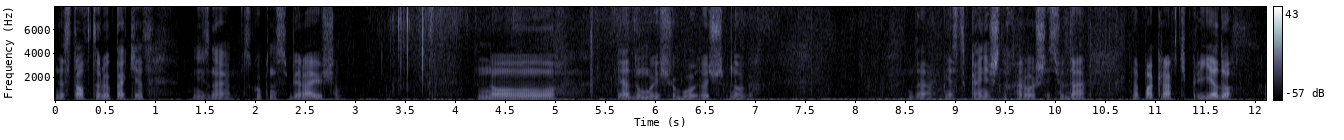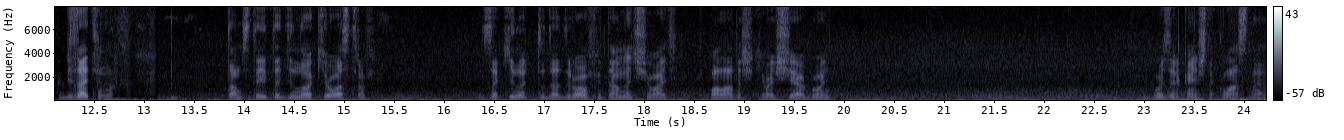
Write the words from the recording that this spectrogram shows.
Достал второй пакет. Не знаю, сколько насобираю еще. Но я думаю, еще будет очень много. Да, место, конечно, хорошее. Сюда на Покрафте приеду. Обязательно. Там стоит одинокий остров. Закинуть туда дров и там ночевать в палаточке. Вообще огонь. Озеро, конечно, классное.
